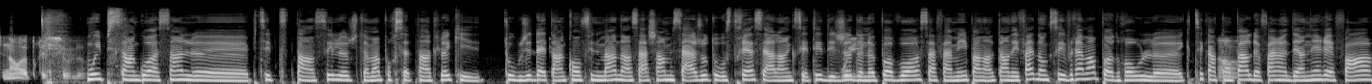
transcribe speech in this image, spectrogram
sinon, après ça. Là... Oui, puis c'est angoissant. Là, puis petite pensée, là, justement, pour cette tante-là qui est obligé d'être en confinement dans sa chambre, ça ajoute au stress et à l'anxiété déjà de ne pas voir sa famille pendant le temps des fêtes. Donc c'est vraiment pas drôle. Tu sais quand on parle de faire un dernier effort,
